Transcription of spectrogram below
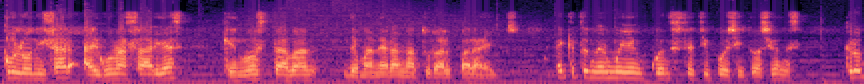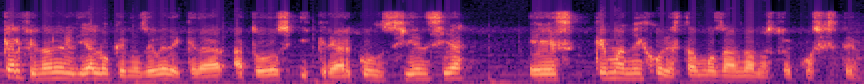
colonizar algunas áreas que no estaban de manera natural para ellos hay que tener muy en cuenta este tipo de situaciones. Creo que al final del día lo que nos debe de quedar a todos y crear conciencia es qué manejo le estamos dando a nuestro ecosistema.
